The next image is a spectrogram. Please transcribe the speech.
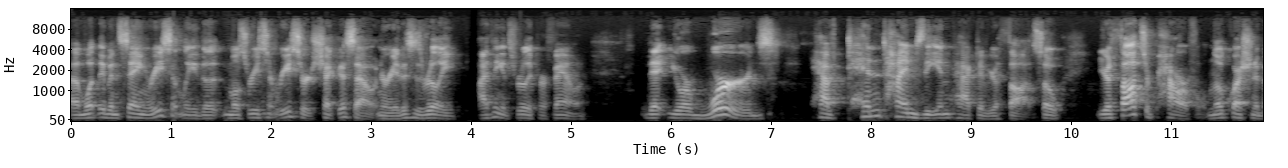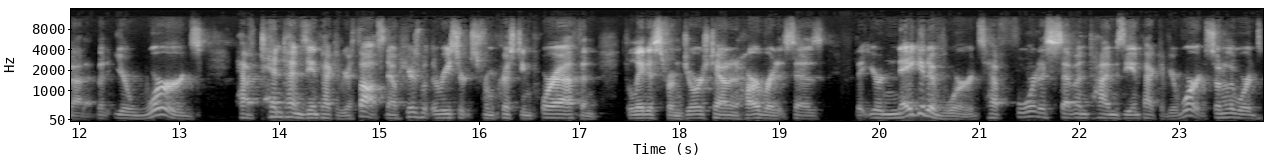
um, what they've been saying recently the most recent research check this out Nuria. this is really i think it's really profound that your words have 10 times the impact of your thoughts so your thoughts are powerful no question about it but your words have 10 times the impact of your thoughts. Now, here's what the research from Christine Porath and the latest from Georgetown and Harvard, it says that your negative words have four to seven times the impact of your words. So in other words,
